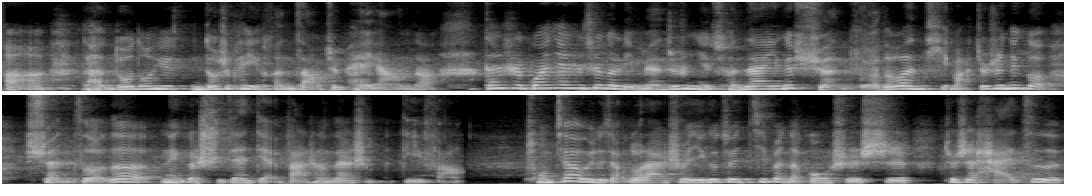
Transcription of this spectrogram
啊，很多东西你都是可以很早去培养的。但是关键是这个里面就是你存在一个选择的问题嘛，就是那个选择的那个时间点发生在什么地方？从教育的角度来说，一个最基本的共识是，就是孩子，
